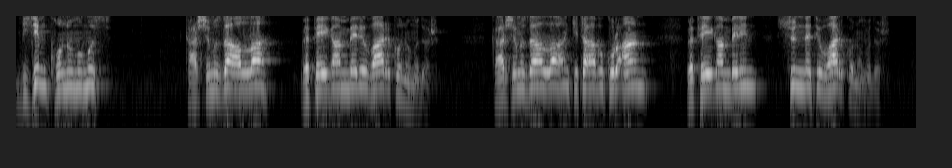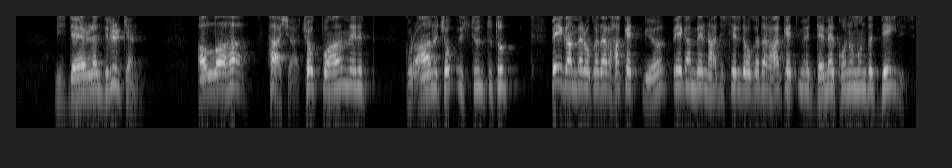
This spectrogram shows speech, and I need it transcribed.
bizim konumumuz karşımızda Allah ve peygamberi var konumudur. Karşımızda Allah'ın kitabı Kur'an ve peygamberin sünneti var konumudur. Biz değerlendirirken Allah'a haşa çok puan verip Kur'an'ı çok üstün tutup peygamber o kadar hak etmiyor, peygamberin hadisleri de o kadar hak etmiyor deme konumunda değiliz.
